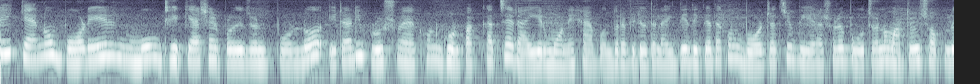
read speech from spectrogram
করেই কেন বরের মুখ ঢেকে আসার প্রয়োজন পড়ল এটারই প্রশ্ন এখন ঘোরপাক খাচ্ছে রাইয়ের মনে। হ্যাঁ বন্ধুরা, ভিডিওতে লাইক দিয়ে দেখতে থাকুন বরযাত্রী বিয়ের আসরে পৌঁছানো মাত্রই সকলে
